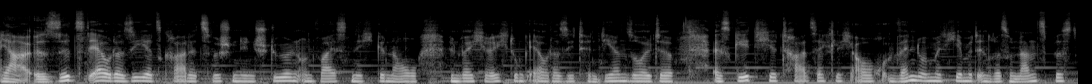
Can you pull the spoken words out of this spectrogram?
ja, sitzt er oder sie jetzt gerade zwischen den Stühlen und weiß nicht genau, in welche Richtung er oder sie tendieren sollte. Es geht hier tatsächlich auch, wenn du mit hier mit in Resonanz bist,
